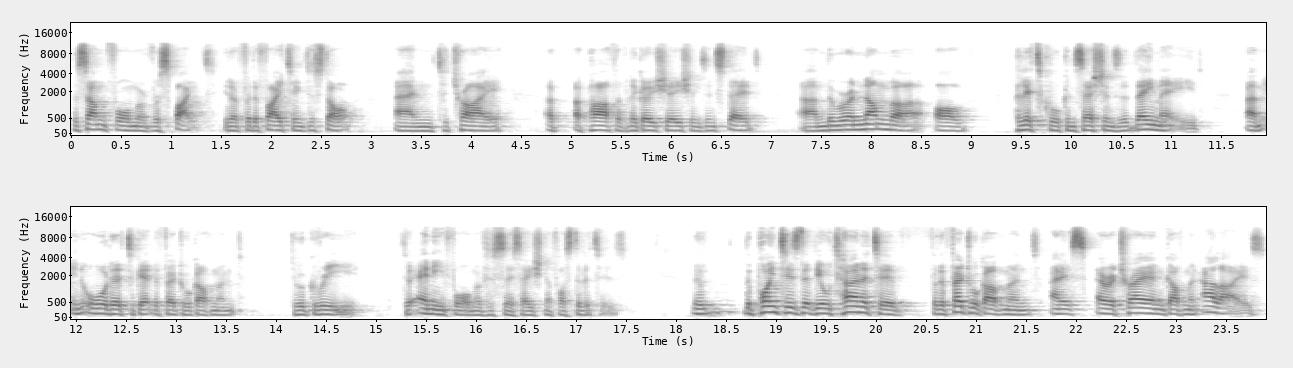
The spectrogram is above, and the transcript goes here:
for some form of respite, you know, for the fighting to stop and to try a, a path of negotiations instead. Um, there were a number of political concessions that they made um, in order to get the federal government to agree to any form of cessation of hostilities. The, the point is that the alternative for the federal government and its Eritrean government allies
